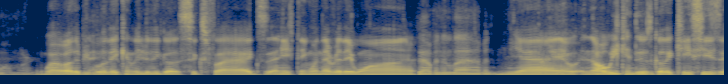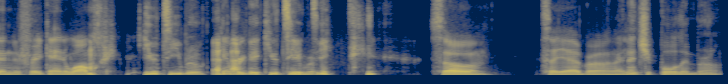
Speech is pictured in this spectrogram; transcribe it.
Walmart. While other people they can literally go to Six Flags, anything whenever they want. 7 Eleven. Yeah, and, and all we can do is go to Casey's and freaking Walmart. QT, bro. Can't forget QT, bro. QT. So, so yeah, bro. And then Chipotle, bro.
